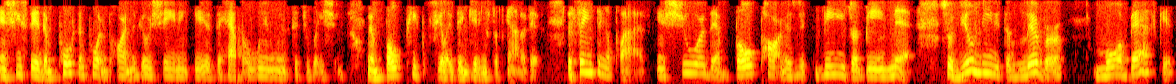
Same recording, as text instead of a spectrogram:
And she said the most important part of negotiating is to have a win-win situation when both people feel like they're getting something out of it. The same thing applies. Ensure that both partners' needs are being met. So if your need is to deliver more baskets,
